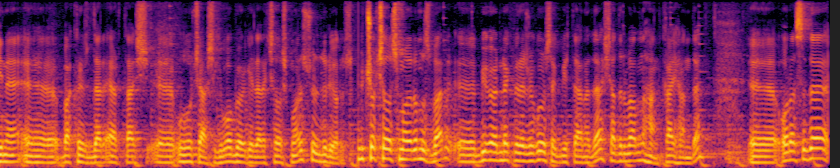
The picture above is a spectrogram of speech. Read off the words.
yine e, Bakırcılar, Ertaş, e, Ulu Çarşı gibi o bölgelerde çalışmaları sürdürüyoruz. Birçok çalışmalarımız var. E, Bir örnek verecek olursak bir tane de Şadırvanlı Han, Kayhan'da. E, Orası da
